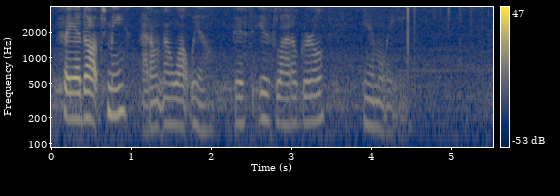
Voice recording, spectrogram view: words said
say adopt me, I don't know what will. This is little girl, Emmalee.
